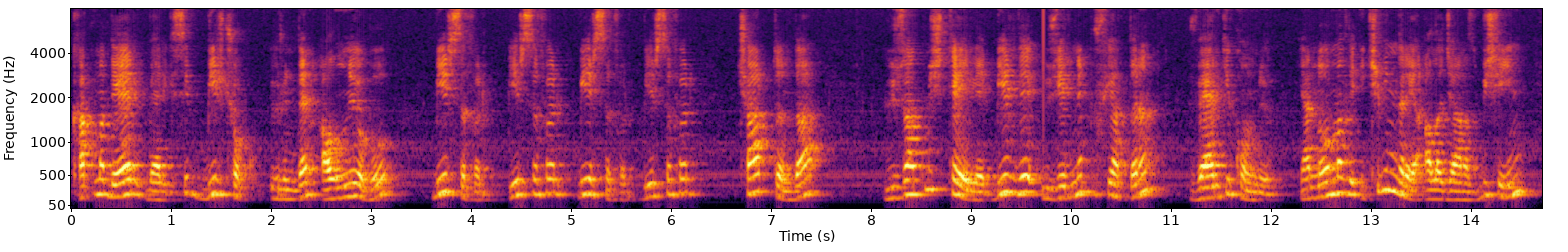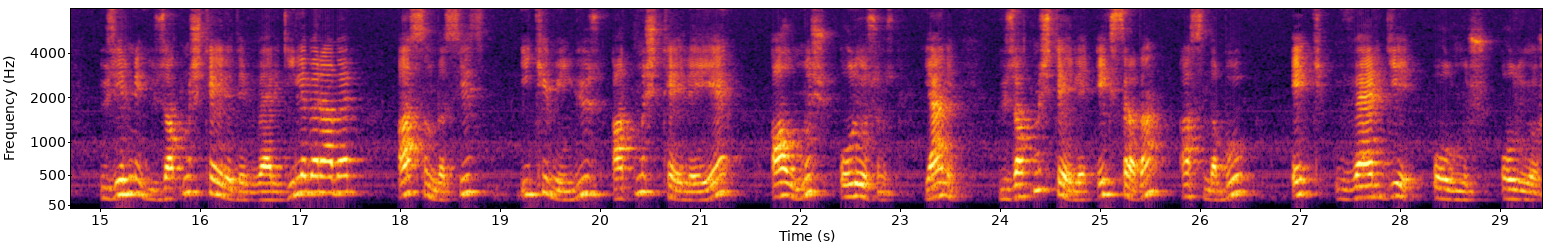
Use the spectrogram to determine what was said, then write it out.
katma değer vergisi birçok üründen alınıyor bu. 1.0, 1.0, 1.0, 1.0 çarptığında 160 TL bir de üzerine bu fiyatların vergi konuluyor. Yani normalde 2000 liraya alacağınız bir şeyin üzerine 160 TL'de vergiyle beraber aslında siz 2160 TL'ye almış oluyorsunuz. Yani 160 TL ekstradan aslında bu ek vergi olmuş oluyor.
